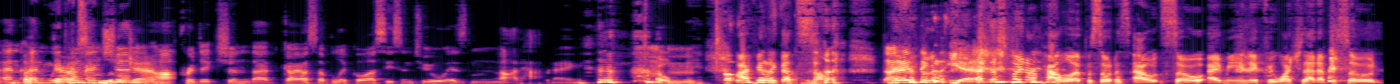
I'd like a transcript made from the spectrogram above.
But- and, but and we there are can mention gems. uh, prediction that Gaya sa Pelikula season two is not happening. Oh. Mm-mm. I feel like that's. Definitely I don't think that- yeah. At this point, our Paolo episode is out, so I mean, if you watch that episode,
